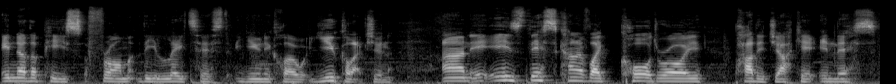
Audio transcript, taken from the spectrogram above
another piece from the latest Uniqlo U collection. And it is this kind of like corduroy padded jacket in this.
